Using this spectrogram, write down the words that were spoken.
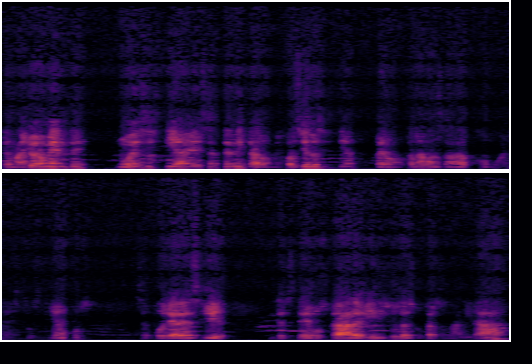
Que mayormente no existía esa técnica, a lo mejor sí lo existía, pero no tan avanzada como en estos tiempos. Se podría decir este, buscar indicios de su personalidad,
